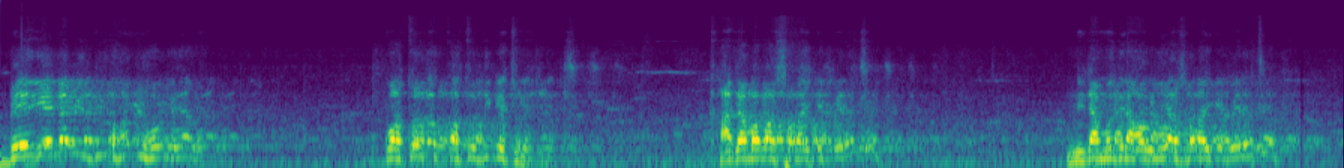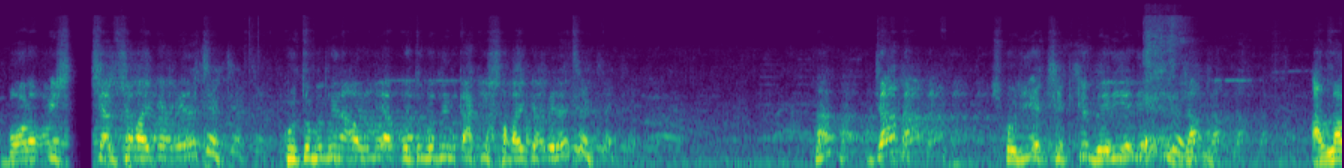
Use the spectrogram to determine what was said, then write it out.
বেরিয়ে যাবি দূর হবে হবে যাবে। কত লোক কত দিকে চলে যাচ্ছে? খাজা বাবা সবাইকে পেরেছে? নিজামুদ্দিন আউলিয়া সবাইকে পেরেছে? বড় পিসাব সবাইকে পেরেছে? কুতুবুদ্দিন আউলিয়া, কুতুবুদ্দিন কাকি সবাইকে পেরেছে? হ্যাঁ? যা না। ছড়িয়ে ছিটকে বেরিয়ে দেখছি যা। না। আল্লাহ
